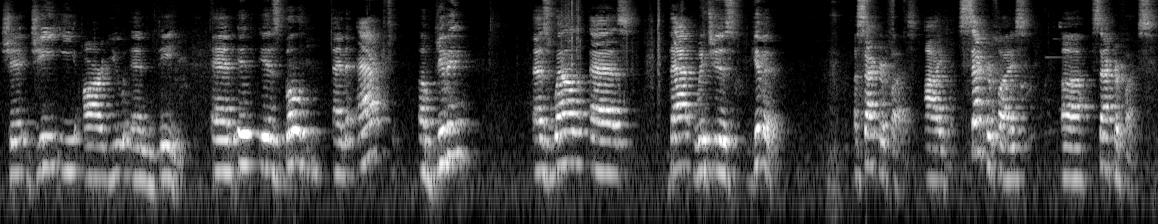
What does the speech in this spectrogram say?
G E R U N D. And it is both an act of giving as well as that which is given. A sacrifice. I sacrifice sacrifice.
